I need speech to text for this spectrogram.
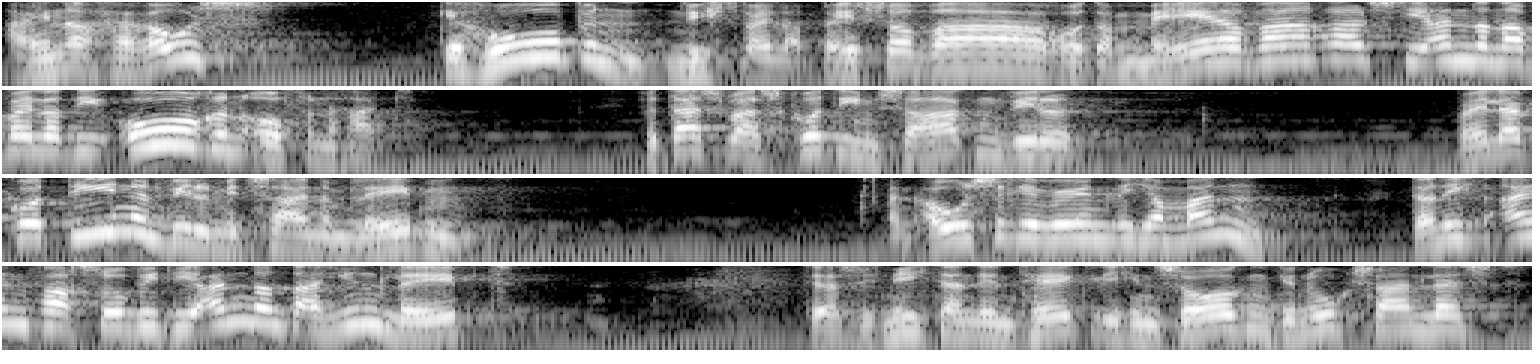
einer heraus gehoben, nicht weil er besser war oder mehr war als die anderen, aber weil er die Ohren offen hat. Für das, was Gott ihm sagen will, weil er Gott dienen will mit seinem Leben. Ein außergewöhnlicher Mann, der nicht einfach so wie die anderen dahin lebt, der sich nicht an den täglichen Sorgen genug sein lässt,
